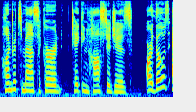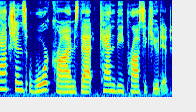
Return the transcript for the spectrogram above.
hundreds massacred, taking hostages, are those actions war crimes that can be prosecuted?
